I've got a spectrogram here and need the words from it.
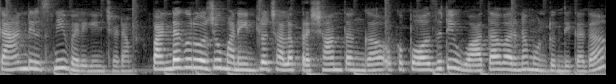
క్యాండిల్స్ని వెలిగించడం. పండగ రోజు మన ఇంట్లో చాలా ప్రశాంతంగా ఒక పాజిటివ్ వాతావరణం ఉంటుంది కదా?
